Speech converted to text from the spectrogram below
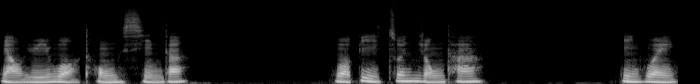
要与我同行的，我必尊荣他。因为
